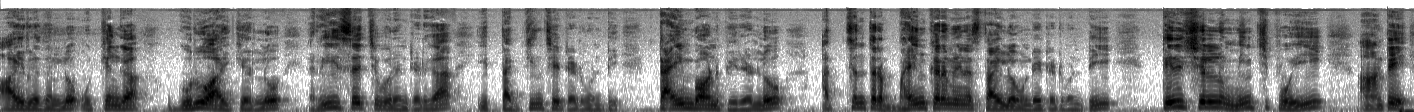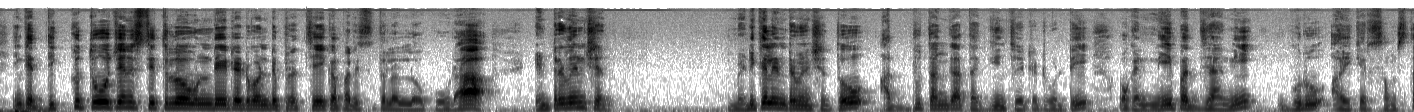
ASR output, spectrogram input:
ఆయుర్వేదంలో ముఖ్యంగా గురు ఆయుకేర్లో రీసెర్చ్ ఓరియంటెడ్గా ఈ తగ్గించేటటువంటి టైం బాండ్ పీరియడ్లో అత్యంత భయంకరమైన స్థాయిలో ఉండేటటువంటి టెన్షన్ను మించిపోయి అంటే ఇంకా దిక్కుతోచని స్థితిలో ఉండేటటువంటి ప్రత్యేక పరిస్థితులలో కూడా ఇంటర్వెన్షన్ మెడికల్ ఇంటర్వెన్షన్తో అద్భుతంగా తగ్గించేటటువంటి ఒక నేపథ్యాన్ని గురు ఐకేర్ సంస్థ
